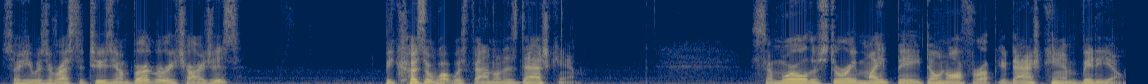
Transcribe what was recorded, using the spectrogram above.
So he was arrested Tuesday on burglary charges because of what was found on his dash cam. So, moral of the story might be don't offer up your dash cam video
